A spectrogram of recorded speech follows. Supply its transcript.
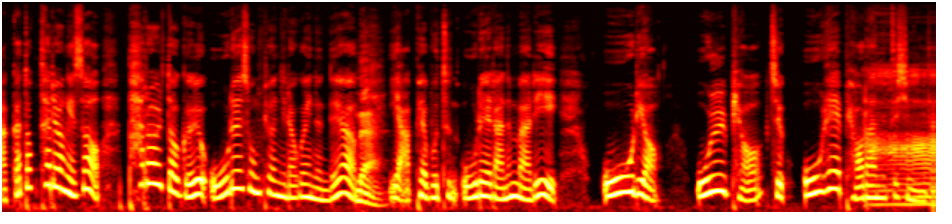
아까 떡 타령에서 8월 떡을 올해 송편이라고 했는데요. 네. 이 앞에 붙은 올해라는 말이 오려, 올벼, 즉 올해벼라는 아, 뜻입니다.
